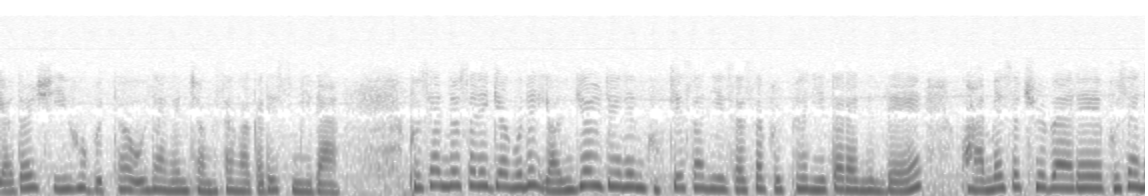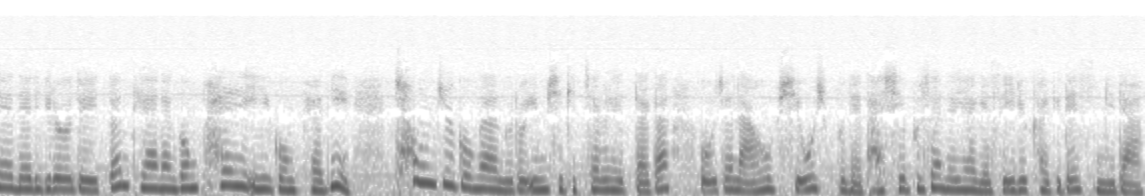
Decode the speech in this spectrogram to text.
8시 이후부터 운항은 정상화가 됐습니다. 부산 노선의 경우는 연결되는 국제선이 있어서 불편이 잇따랐는데 괌에서 출발해 부산에 내리기로 돼 있던 대한항공 820편이 청주공항으로 임시 기착을 했다가 오전 9시 50분에 다시 부산을 향해서 이륙하기도 했습니다.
